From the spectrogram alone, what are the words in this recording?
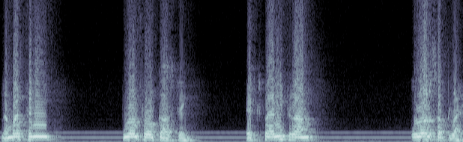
Number three, poor forecasting. Expiry from oversupply.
